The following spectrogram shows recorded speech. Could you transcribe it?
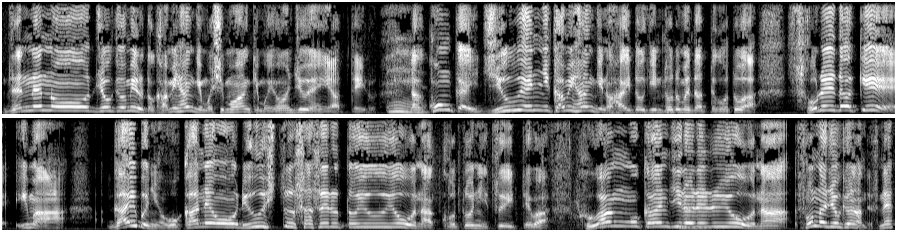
前年の状況を見ると上半期も下半期も40円やっている。だから今回10円に上半期の配当金とどめたってことは、それだけ今、外部にお金を流出させるというようなことについては、不安を感じられるような、そんな状況なんですね。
